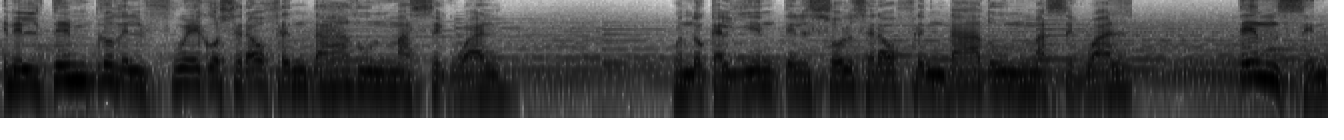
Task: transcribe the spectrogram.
En el templo del fuego será ofrendado un igual. Cuando caliente el sol será ofrendado un igual. Tensen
